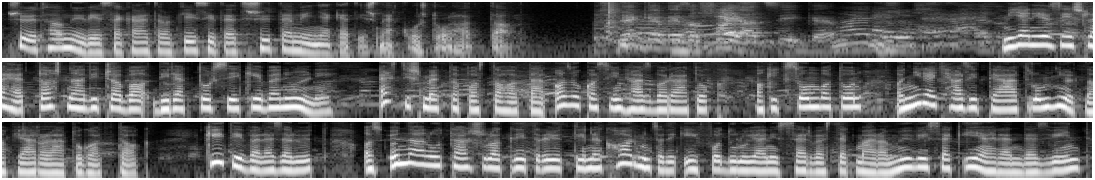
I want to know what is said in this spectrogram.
sőt, ha a művészek által készített süteményeket is megkóstolhatta. Nekem ez a saját székem. Milyen érzés lehet Tasnádi Csaba direktor székében ülni? Ezt is megtapasztalhatták azok a színházbarátok, akik szombaton a Nyíregyházi Teátrum nyílt napjára látogattak. Két évvel ezelőtt az önálló társulat létrejöttének 30. évfordulóján is szerveztek már a művészek ilyen rendezvényt,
